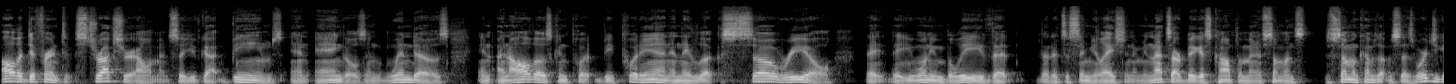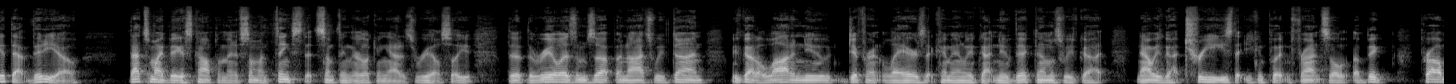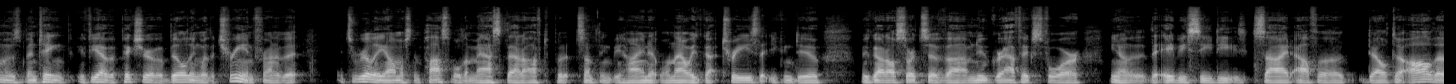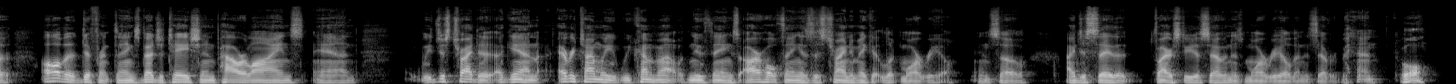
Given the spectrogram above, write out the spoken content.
all the different structure elements. So you've got beams and angles and windows and, and all those can put be put in and they look so real that, that you won't even believe that that it's a simulation. I mean, that's our biggest compliment. If someone's if someone comes up and says, "Where'd you get that video?" That's my biggest compliment if someone thinks that something they're looking at is real. So you, the, the realism's up a notch. We've done, we've got a lot of new different layers that come in. We've got new victims. We've got, now we've got trees that you can put in front. So a big problem has been taking, if you have a picture of a building with a tree in front of it, it's really almost impossible to mask that off to put something behind it. Well, now we've got trees that you can do. We've got all sorts of um, new graphics for you know the, the ABCD side, alpha, delta, all the all the different things, vegetation, power lines, and we just tried to again every time we we come out with new things, our whole thing is is trying to make it look more real. And so I just say that Fire Studio Seven is more real than it's ever been. Cool.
